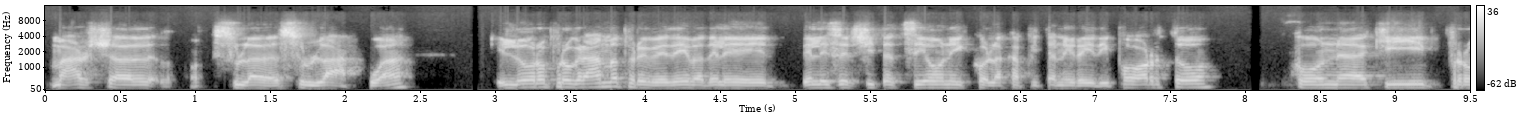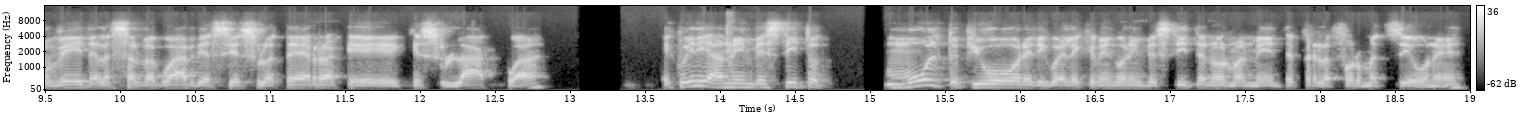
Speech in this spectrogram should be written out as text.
Marshall sulla, sull'acqua, il loro programma prevedeva delle, delle, esercitazioni con la capitaneria di porto, con uh, chi provvede alla salvaguardia sia sulla terra che, che sull'acqua e quindi hanno investito molte più ore di quelle che vengono investite normalmente per la formazione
